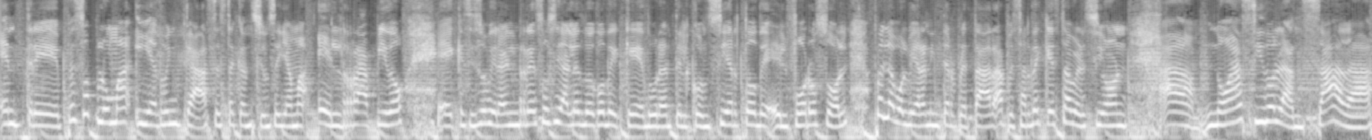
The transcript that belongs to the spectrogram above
entre Peso Pluma y Edwin Cass. Esta canción se llama El Rápido, eh, que se hizo viral en redes sociales luego de que durante el concierto de El Foro Sol, pues la volvieran a interpretar. A pesar de que esta versión ah, no ha sido lanzada,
